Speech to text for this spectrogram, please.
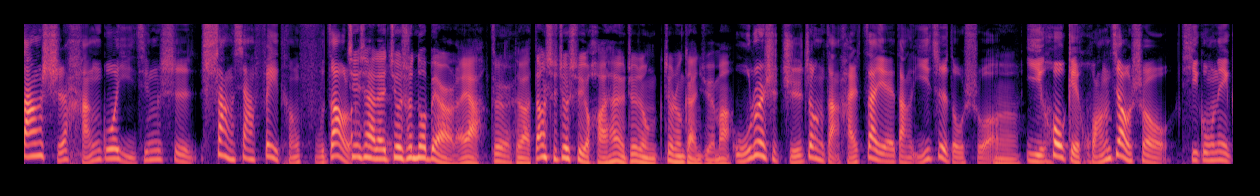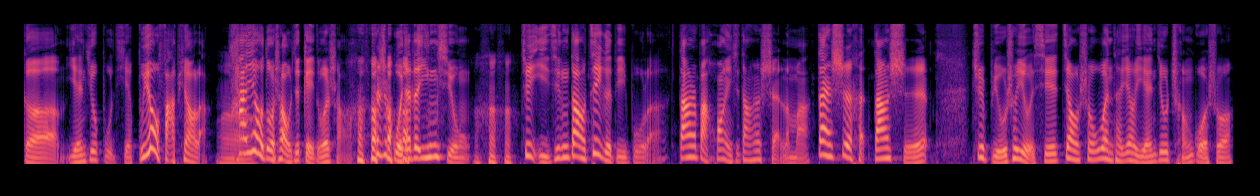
当时韩国已经是上下沸腾、浮躁了。接下来就是诺贝尔了呀，对对吧？当时就是有好像有这种这种感觉嘛。无论是执政党还是在野党，一致都说，以后给黄教授提供那个研究补贴，不要发票了，他要多少我就给多少，他是国家的英雄，就已经到这个地步了。当然把黄禹锡当成神了嘛？但是很当时，就比如说有些教授问他要研究成果，说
